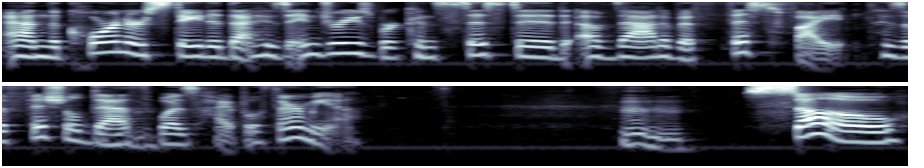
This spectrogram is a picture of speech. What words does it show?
And the coroner stated that his injuries were consisted of that of a fist fight. His official death hmm. was hypothermia. Hmm. So,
